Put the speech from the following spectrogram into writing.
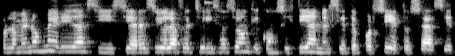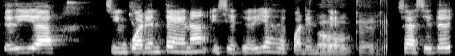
por lo menos Mérida sí, sí ha recibido la flexibilización que consistía en el 7%, o sea, 7 días sin cuarentena y 7 días de cuarentena. Ok. O sea, siete, di-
